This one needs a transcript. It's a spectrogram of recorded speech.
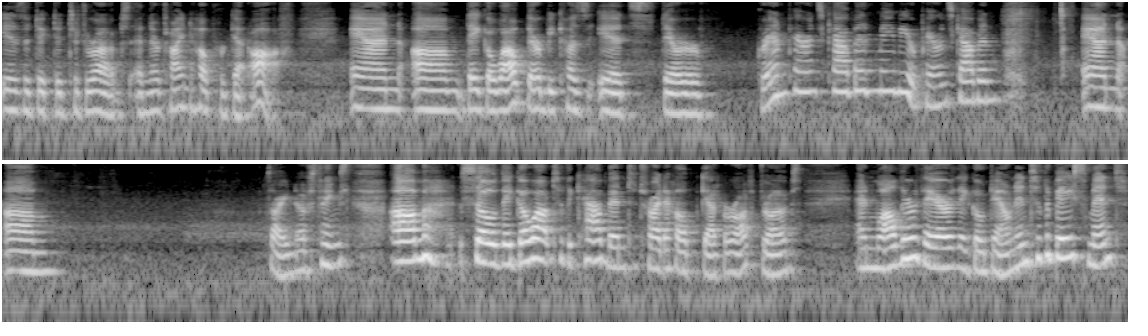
is addicted to drugs, and they're trying to help her get off. And um, they go out there because it's their grandparents' cabin, maybe, or parents' cabin and um, sorry, no things. Um, so they go out to the cabin to try to help get her off drugs. And while they're there, they go down into the basement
